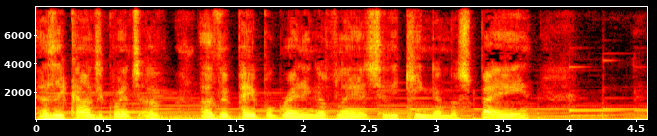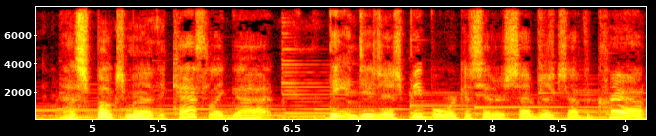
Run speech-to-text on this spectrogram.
As a consequence of, of the papal granting of lands to the Kingdom of Spain, as spokesman of the Catholic God, the indigenous people were considered subjects of the crown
